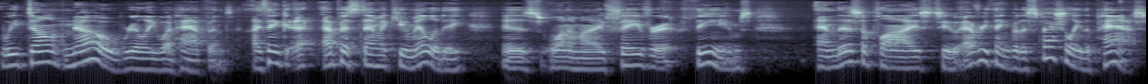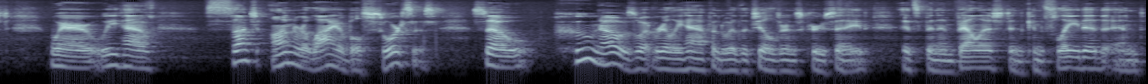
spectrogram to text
we don't know really what happened. I think epistemic humility is one of my favorite themes, and this applies to everything, but especially the past, where we have such unreliable sources. So who knows what really happened with the Children's Crusade? It's been embellished and conflated and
